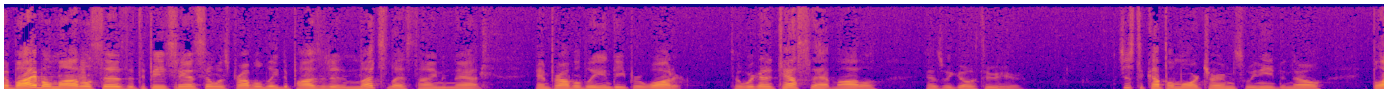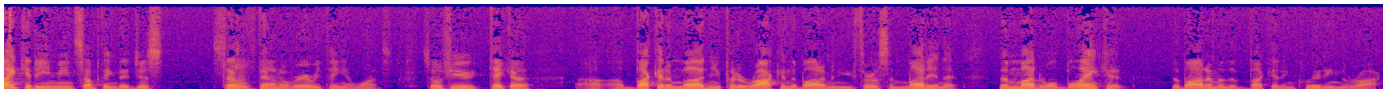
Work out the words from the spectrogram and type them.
The Bible model says that the Tapeats sandstone was probably deposited in much less time than that and probably in deeper water. So we're going to test that model as we go through here. Just a couple more terms we need to know. Blanketing means something that just settles down over everything at once. So if you take a, a, a bucket of mud and you put a rock in the bottom and you throw some mud in it, the mud will blanket the bottom of the bucket, including the rock.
